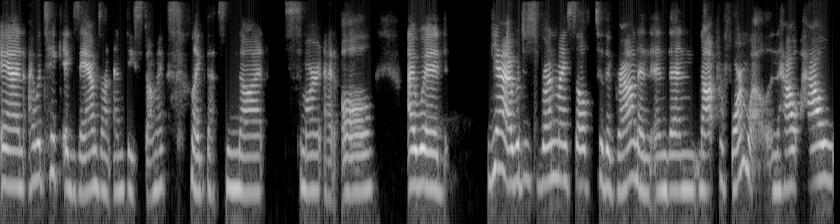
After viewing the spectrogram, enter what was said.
And i would take exams on empty stomachs. Like that's not smart at all. I would yeah i would just run myself to the ground and and then not perform well. And how how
